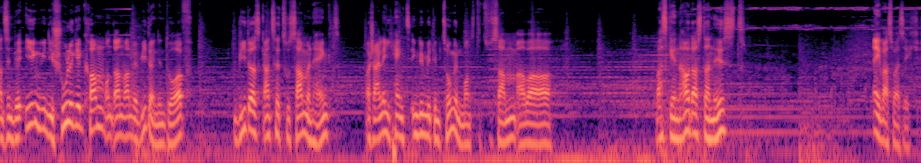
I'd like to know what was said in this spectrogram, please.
dann sind wir irgendwie in die Schule gekommen und dann waren wir wieder in dem Dorf. Wie das Ganze zusammenhängt. Wahrscheinlich hängt es irgendwie mit dem Zungenmonster zusammen, aber was genau das dann ist, ey, was weiß ich.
